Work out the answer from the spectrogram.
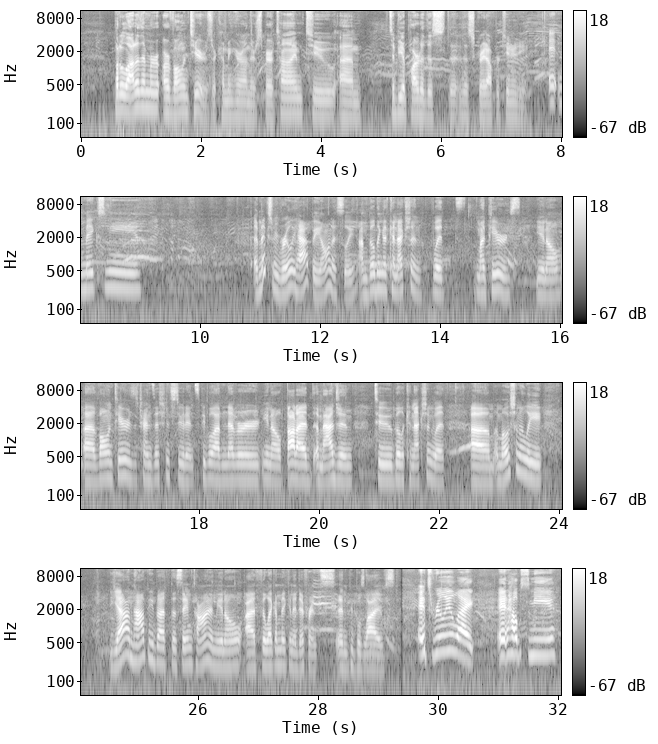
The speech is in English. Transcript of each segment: but a lot of them are, are, volunteers. They're coming here on their spare time to um, to be a part of this this great opportunity. It makes me it makes me really happy, honestly. I'm building a connection with my peers, you know, uh, volunteers, transition students, people I've never, you know, thought I'd imagine to build a connection with. Um, emotionally, yeah, I'm happy, but at the same time, you know, I feel like I'm making a difference in people's lives. It's really like, it helps me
